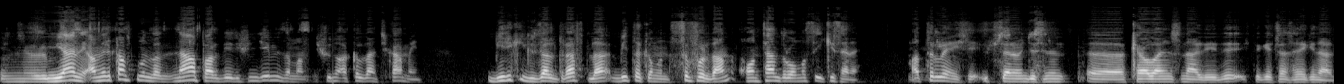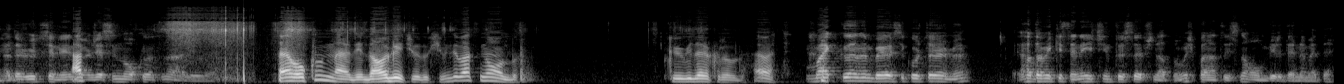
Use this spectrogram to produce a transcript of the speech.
Bilmiyorum. Yani Amerikan futbolunda ne yapar diye düşüneceğimiz zaman şunu akıldan çıkarmayın. Bir iki güzel draftla bir takımın sıfırdan contender olması iki sene. Hatırlayın işte 3 sene öncesinin e, Carolina'sı neredeydi? İşte geçen seneki Ya da neredeydi? 3 senenin Hat- öncesinin Oakland'ı neredeydi? Ben okulun neredeydi? Dalga geçiyorduk şimdi. Bak ne oldu? QB'leri kırıldı. Evet. Mike Glennon Bears'i kurtarır mı? Adam 2 sene hiç interception atmamış. Parantezine 11 denemede.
